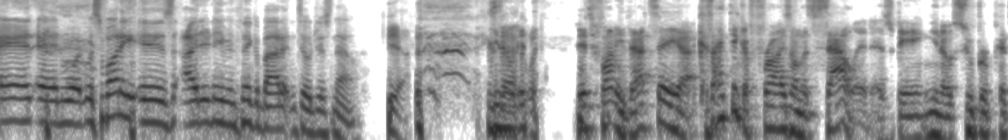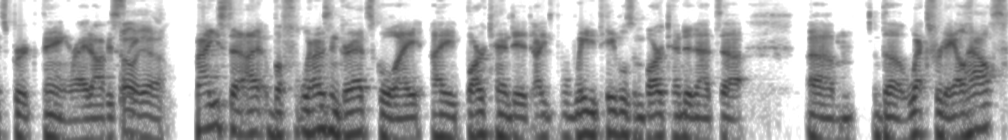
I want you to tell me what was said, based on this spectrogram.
And and what was funny is I didn't even think about it until just now. Yeah, You know, it- exactly. It's funny. That's a because I think of fries on the salad as being you know super Pittsburgh thing, right? Obviously. oh yeah. I used to I, before, when I was in grad school. I I bartended. I waited tables and bartended at uh, um, the Wexford Ale House.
